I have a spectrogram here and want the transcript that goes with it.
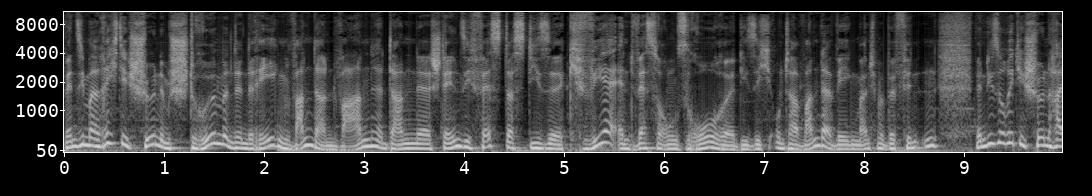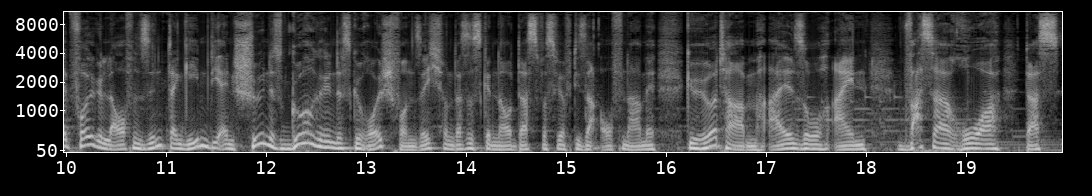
Wenn Sie mal richtig schön im strömenden Regen wandern waren, dann äh, stellen Sie fest, dass diese Querentwässerungsrohre, die sich unter Wanderwegen manchmal befinden, wenn die so richtig schön halb vollgelaufen sind, dann geben die ein schönes gurgelndes Geräusch von sich und das ist genau das, was wir auf dieser Aufnahme gehört haben. Also ein Wasserrohr, das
